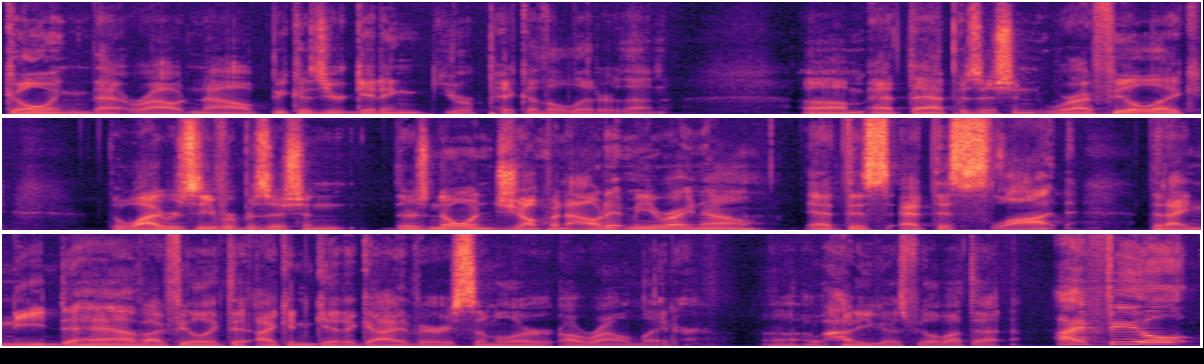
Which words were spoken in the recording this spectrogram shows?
going that route now because you're getting your pick of the litter then um, at that position. Where I feel like the wide receiver position, there's no one jumping out at me right now at this at this slot that I need to have. I feel like that I can get a guy very similar around later. Uh, how do you guys feel about that? I feel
